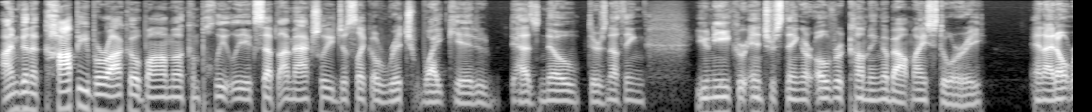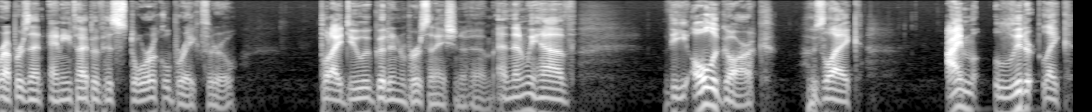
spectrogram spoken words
I'm going to copy Barack Obama completely, except I'm actually just like a rich white kid who has no, there's nothing unique or interesting or overcoming about my story. And I don't represent any type of historical breakthrough, but I do a good impersonation of him. And then we have the oligarch who's like, I'm literally like,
